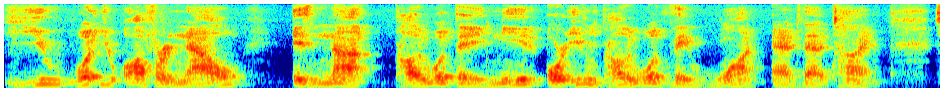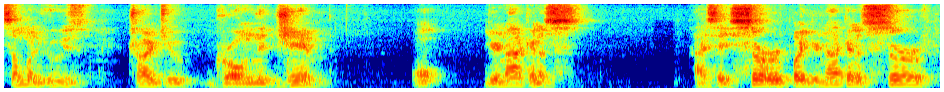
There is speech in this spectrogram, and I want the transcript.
you what you offer now is not probably what they need or even probably what they want at that time. Someone who's trying to grow in the gym, well, you're not going to I say serve, but you're not going to serve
